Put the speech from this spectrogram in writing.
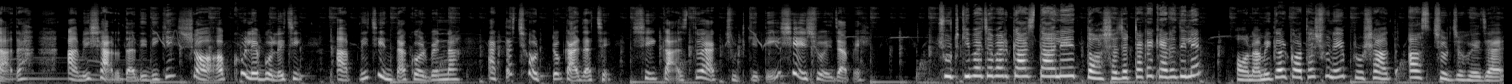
দাদা আমি সারদা দিদিকে সব খুলে বলেছি। আপনি চিন্তা করবেন না একটা ছোট্ট কাজ আছে। সেই কাজ তো এক চুটকিতেই শেষ হয়ে যাবে। চুটকি বাজাবার কাজ তাহলে দশ হাজার টাকা কেন দিলেন? অনামিকার কথা শুনে প্রসাদ আশ্চর্য হয়ে যায়।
